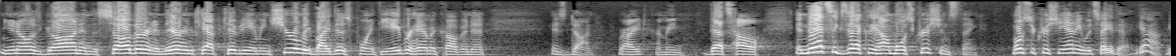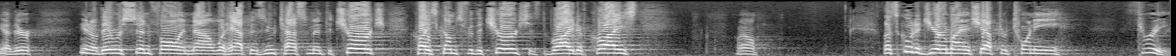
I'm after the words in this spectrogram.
you know, is gone and the southern, and they're in captivity. I mean, surely by this point, the Abrahamic covenant is done, right? I mean, that's how, and that's exactly how most Christians think. Most of Christianity would say that. Yeah, yeah, they're, you know, they were sinful, and now what happens? New Testament, the church. Christ comes for the church. It's the bride of Christ. Well, let's go to Jeremiah chapter 23.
